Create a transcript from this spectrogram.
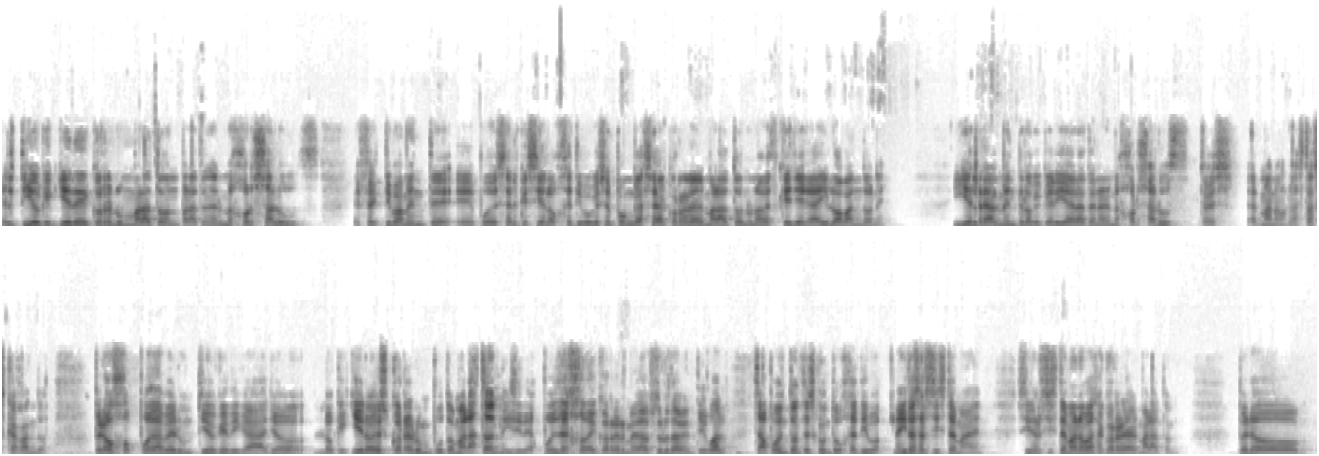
el tío que quiere correr un maratón para tener mejor salud, efectivamente, puede ser que si el objetivo que se ponga sea correr el maratón, una vez que llegue ahí lo abandone. y él realmente lo que quería era tener mejor salud. Entonces, hermano, la estás cagando. Pero ojo, puede haber un tío que diga, yo lo que quiero es correr un puto maratón y si después dejo de correr me da absolutamente igual. Chapó entonces con tu objetivo. Necesitas el sistema, ¿eh? Sin el sistema no vas a correr el maratón. Pero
